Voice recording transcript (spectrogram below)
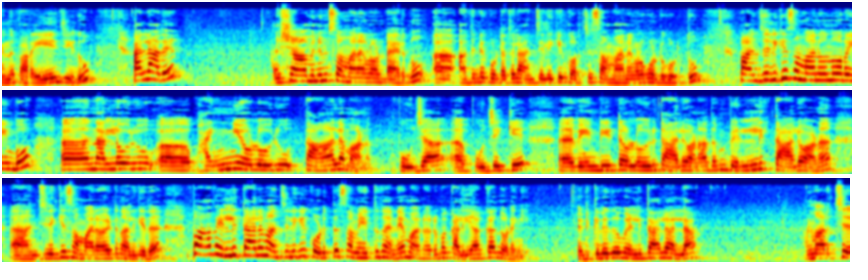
എന്ന് പറയുകയും ചെയ്തു. അല്ലാതെ ശ്യാമിനും സമ്മാനങ്ങളുണ്ടായിരുന്നു. അതിന്റെ കൂട്ടത്തിൽ അഞ്ജലിക്കും കുറച്ച് സമ്മാനങ്ങൾ കൊണ്ടു കൊടുത്തു. അപ്പൊ അഞ്ജലിക്ക് സമ്മാനം എന്ന് പറയുമ്പോൾ നല്ലൊരു ഭംഗിയുള്ള ഒരു താലമാണ്. പൂജ പൂജയ്ക്ക് വേണ്ടിയിട്ടുള്ള ഒരു താലമാണ്. അതും വെള്ളിത്താലമാണ് അഞ്ജലിക്ക് സമ്മാനമായിട്ട് നൽകിയത്. അപ്പോൾ ആ വെള്ളിത്താലം അഞ്ജലിക്ക് കൊടുത്ത സമയത്ത് തന്നെ മനോരമ കളിയാക്കാൻ തുടങ്ങി. ഒരിക്കലും ഇത് വെള്ളിത്താലം അല്ല മറിച്ച്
